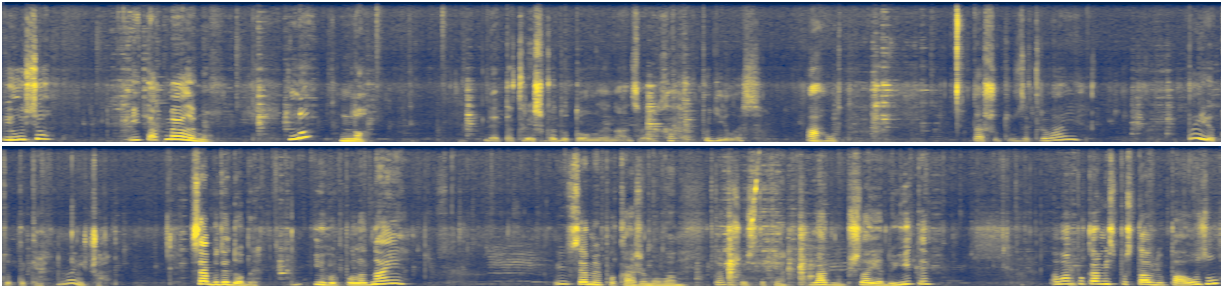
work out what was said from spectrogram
І усе. І так мелимо. Ну, ну. Де та кришка до того млина зверху поділася? А, от. Та, що тут закриває. Та й отут таке. Ну нічого. Все буде добре. Ігор поладнає. І все ми покажемо вам. Так, щось таке. Ладно, пішла я доїти. А вам поки місць поставлю паузу.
